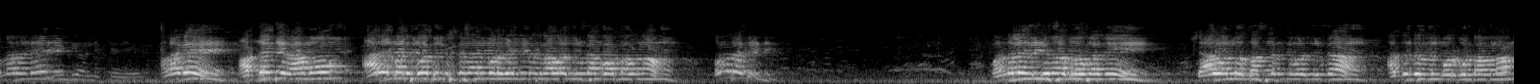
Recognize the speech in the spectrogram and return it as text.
ఉన్నారండి? అలాగే అద్దంకి రాము ఆరేపల్లి గోపికృష్ణ గారిని కూడా మీద రావాల్సిందిగా కోరుతా ఉన్నాం. మండలేని శ్రీనివాసరావు గారిని అతిథులను కోరుకుంటా ఉన్నాం.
